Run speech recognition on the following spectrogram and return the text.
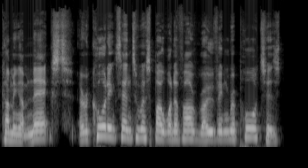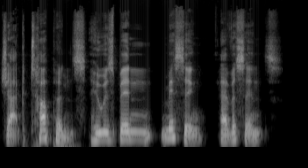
Coming up next, a recording sent to us by one of our roving reporters, Jack Tuppence, who has been missing ever since.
